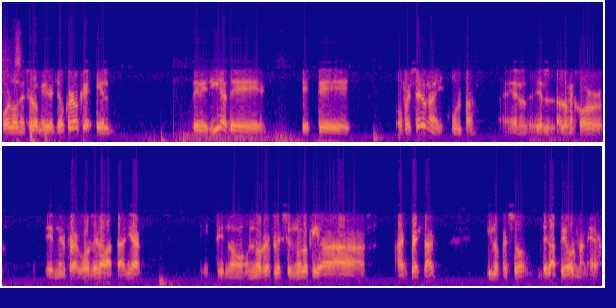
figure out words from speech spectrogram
por donde se lo mire. Yo creo que él debería de este, ofrecer una disculpa. a lo mejor en el fragor de la batalla este, no, no reflexionó lo que iba a, a expresar y lo pesó de la peor manera.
